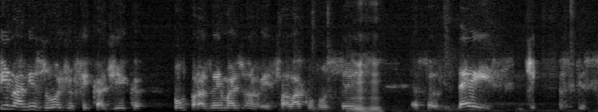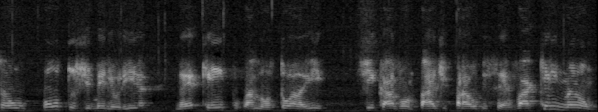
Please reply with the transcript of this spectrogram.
finalizo hoje o Fica a Dica. Foi um prazer mais uma vez falar com vocês. Uhum. Essas 10 dicas que são pontos de melhoria, né? Quem anotou aí, fica à vontade para observar. Quem não,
